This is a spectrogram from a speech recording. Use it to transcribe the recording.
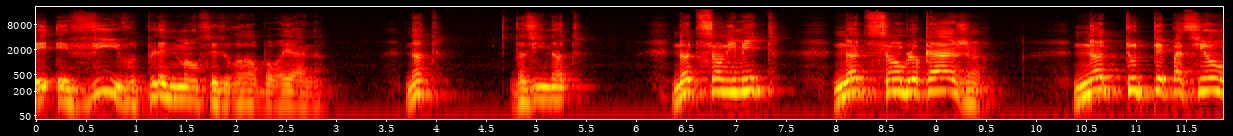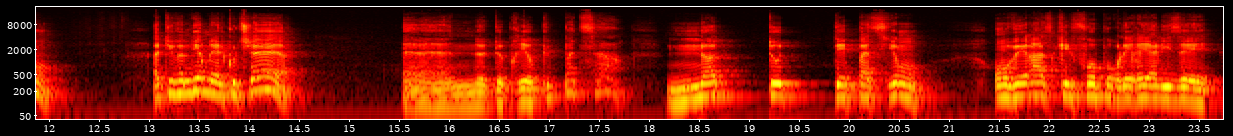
et, vivre pleinement ces aurores boréales. Note, vas-y, note. Note sans limite, note sans blocage, note toutes tes passions. Ah, tu vas me dire, mais elle coûte cher. Euh, ne te préoccupe pas de ça. Note toutes tes passions. On verra ce qu'il faut pour les réaliser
